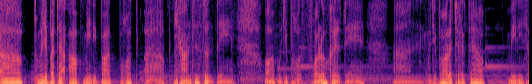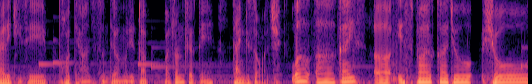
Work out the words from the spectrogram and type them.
uh, मुझे पता है आप मेरी बात बहुत uh, ध्यान से सुनते हैं और मुझे बहुत फॉलो करते हैं एंड मुझे बहुत अच्छा लगता है आप मेरी सारी चीज़ें बहुत ध्यान से सुनते हैं और मुझे इतना पसंद करते हैं। Thank you so much well guys इस बार का जो शो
